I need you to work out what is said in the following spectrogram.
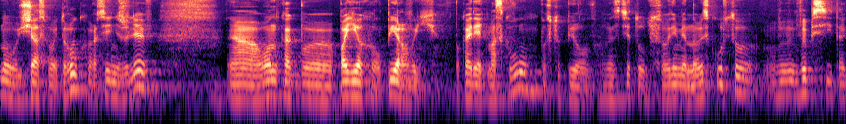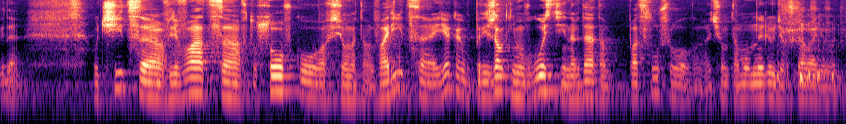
ну сейчас мой друг Арсений Жиляев, э, он как бы поехал первый покорять Москву, поступил в Институт современного искусства в ИПСИ тогда. учиться, вливаться в тусовку, во всем этом вариться. Я как бы приезжал к нему в гости, иногда там подслушивал, о чем там умные люди разговаривают.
